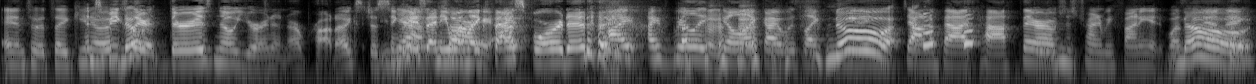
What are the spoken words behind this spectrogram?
And so it's like you and know, to be if no- clear, there is no urine in our products, just in Yeah, case anyone sorry, like fast forwarded. I, I really feel like I was like No. down a bad path there. I was just trying to be funny. It wasn't no, landing.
